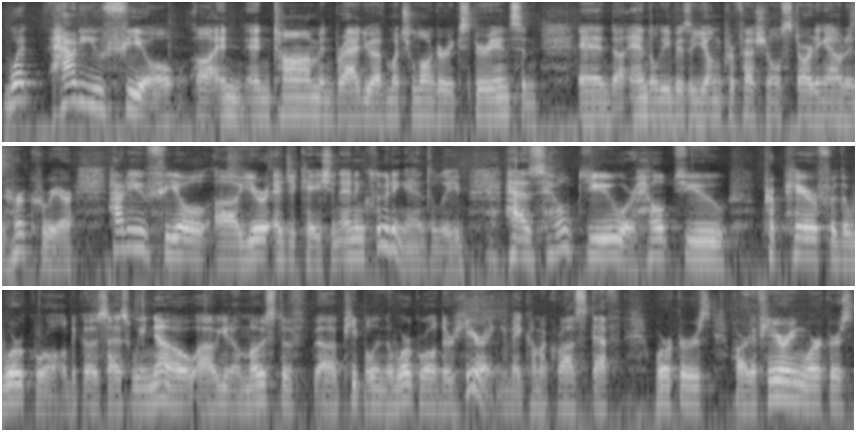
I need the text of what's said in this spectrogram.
what, how do you feel, uh, and, and Tom and Brad, you have much longer experience, and, and uh, Andalib is a young professional starting out in her career. How do you feel uh, your education, and including Andalib, has helped you or helped you prepare for the work world because as we know, uh, you know, most of uh, people in the work world are hearing. You may come across deaf workers, hard of hearing workers.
